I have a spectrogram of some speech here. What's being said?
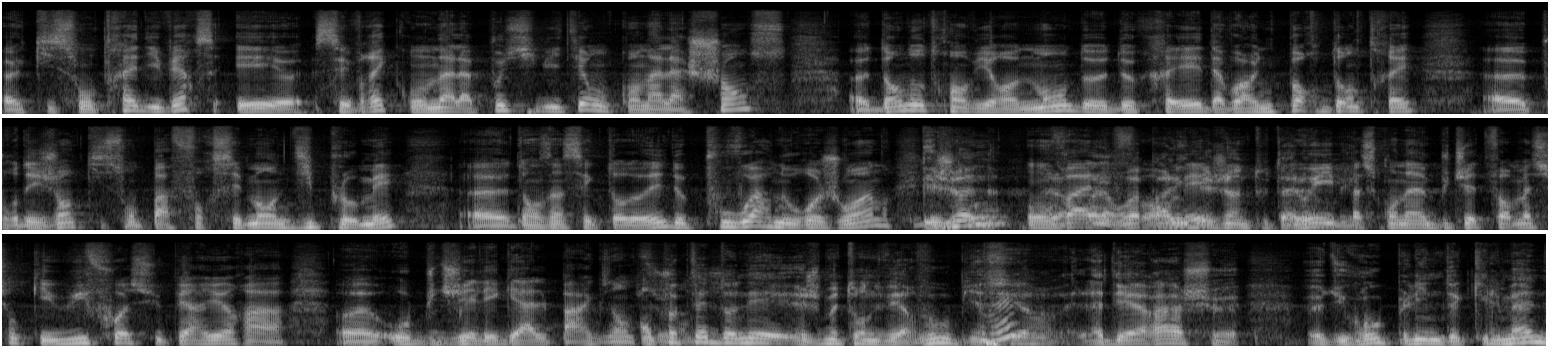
euh, qui sont très divers. Et euh, c'est vrai qu'on a la possibilité, on- qu'on a la chance euh, dans notre environnement de, de créer, d'avoir une porte d'entrée euh, pour des gens qui sont pas forcément diplômés euh, dans un secteur donné, de pouvoir nous rejoindre. Des jeunes. Nous, On Alors va, voilà, les on va parler des jeunes tout à l'heure, Oui, mais- parce qu'on a un budget de formation qui est huit fois supérieur à, euh, au budget légal, par exemple. On peut peut-être donner, je me tourne vers vous, bien sûr, la DRH euh, du groupe, Lynn de Kilman.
